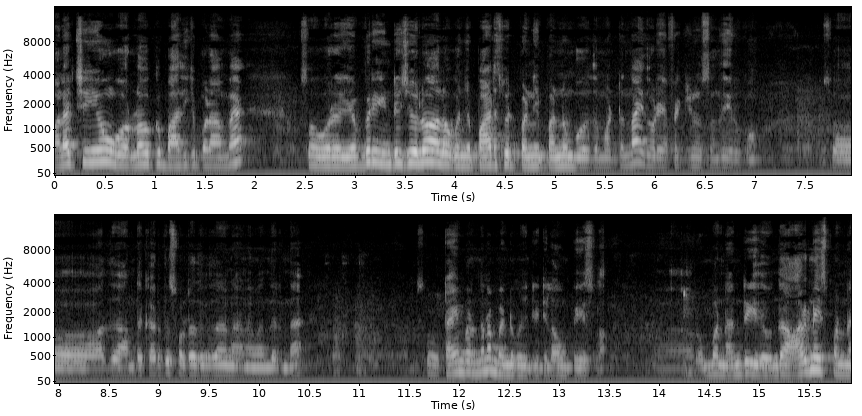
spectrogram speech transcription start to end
வளர்ச்சியும் ஓரளவுக்கு பாதிக்கப்படாமல் ஸோ ஒரு எவ்ரி இண்டிவிஜுவலும் அதில் கொஞ்சம் பார்ட்டிசிபேட் பண்ணி பண்ணும்போது மட்டும்தான் இதோட எஃபெக்டிவ்னஸ் வந்து இருக்கும். ஸோ அது அந்த கருத்து சொல்கிறதுக்கு தான் நான் வந்திருந்தேன். ஸோ டைம் இருந்தால் நம்ம இன்னும் கொஞ்சம் டீட்டெயிலாகவும் பேசலாம். ரொம்ப நன்றி. இதை வந்து ஆர்கனைஸ் பண்ண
